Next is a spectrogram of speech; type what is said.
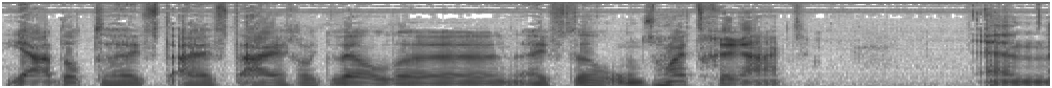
ja, dat heeft, heeft eigenlijk wel, heeft wel ons hart geraakt. En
